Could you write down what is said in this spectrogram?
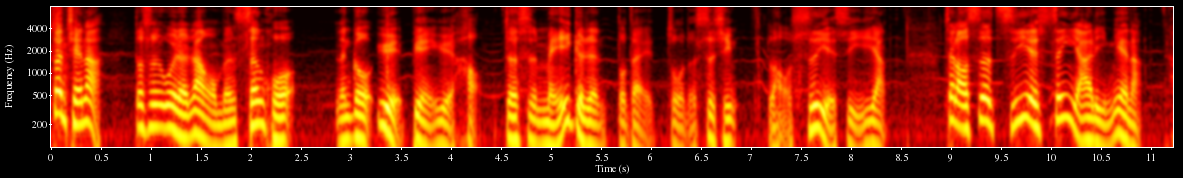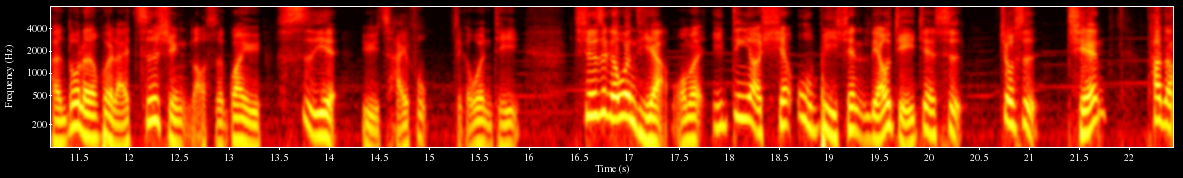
赚钱呐，都是为了让我们生活。能够越变越好，这是每一个人都在做的事情。老师也是一样，在老师的职业生涯里面呢，很多人会来咨询老师关于事业与财富这个问题。其实这个问题啊，我们一定要先务必先了解一件事，就是钱它的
